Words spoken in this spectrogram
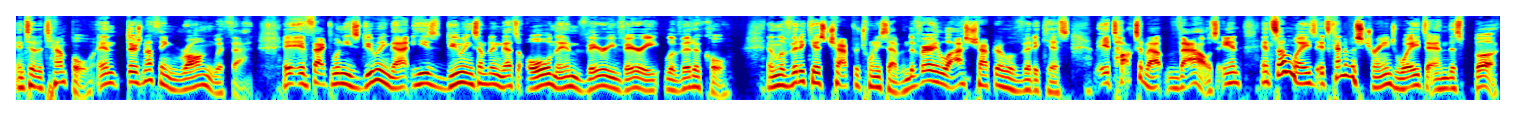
into the temple. And there's nothing wrong with that. In fact, when he's doing that, he's doing something that's old and very, very Levitical. In Leviticus chapter 27, the very last chapter of Leviticus, it talks about vows. And in some ways, it's kind of a strange way to end this book.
